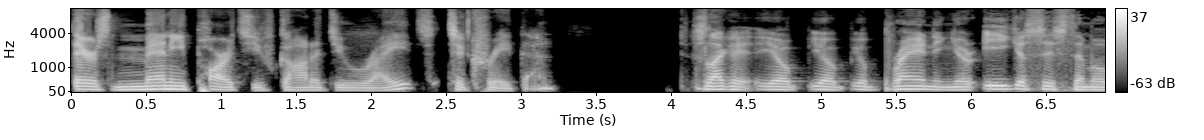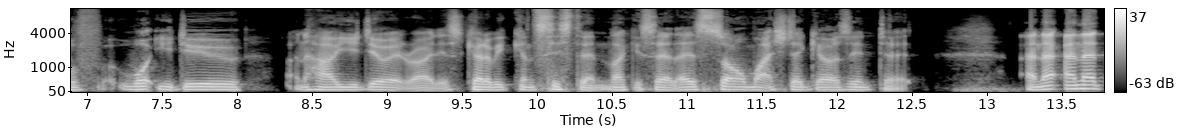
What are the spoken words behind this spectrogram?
there's many parts you've got to do right to create that. It's like a, your your your branding, your ecosystem of what you do and how you do it. Right, it's got to be consistent. Like you said, there's so much that goes into it, and that and that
